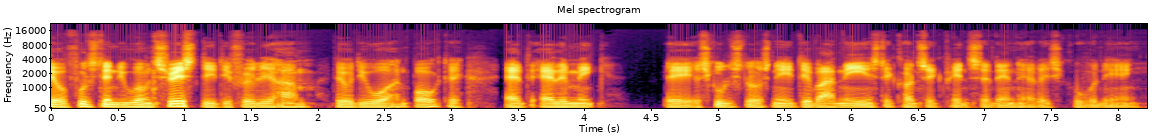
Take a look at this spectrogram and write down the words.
det var fuldstændig uomtvisteligt ifølge ham, det var de ord, han brugte, at alle mink øh, skulle slås ned. Det var den eneste konsekvens af den her risikovurdering.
